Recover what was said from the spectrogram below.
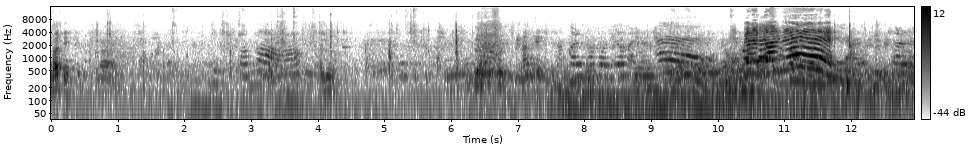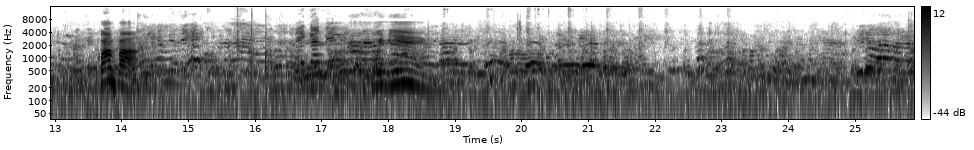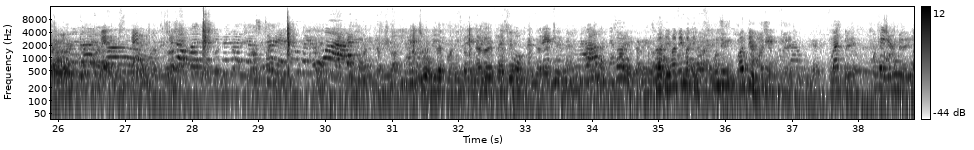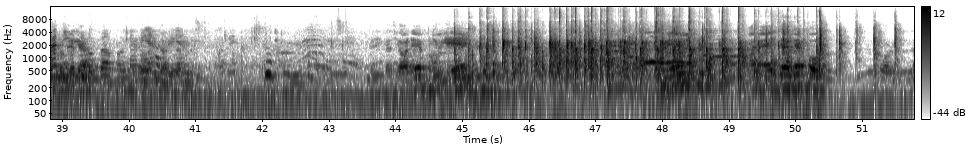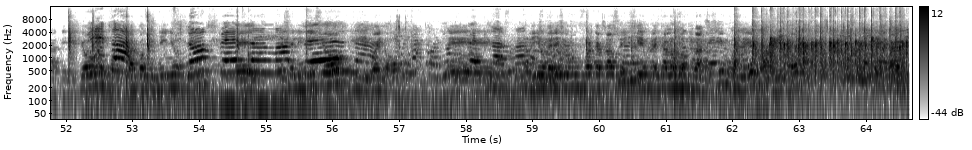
Mati. Juanpa, Me gané. muy bien. Mati, Mati, Mati. Mati. Mati. Mati. Lo tapa. Felicitaciones, muy bien. Bien. Agradecerles por, por la atención y por estar con sus niños. Eh, es el inicio y bueno, los niños merecen un fuerte aplauso y siempre están los motivando. Sí, muy bien.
